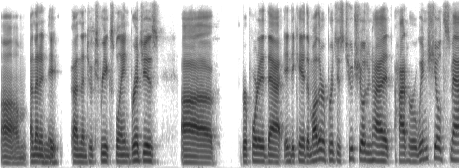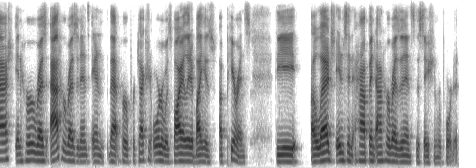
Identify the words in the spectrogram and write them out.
Um, and then it, Mhm. it and then to re-explain, Bridges uh, reported that indicated the mother of Bridges' two children had had her windshield smashed in her res at her residence, and that her protection order was violated by his appearance. The alleged incident happened at her residence. The station reported.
